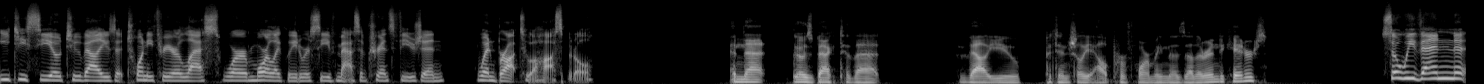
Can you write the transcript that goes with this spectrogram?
ETCO2 values at 23 or less were more likely to receive massive transfusion when brought to a hospital. And that goes back to that value potentially outperforming those other indicators? So we then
